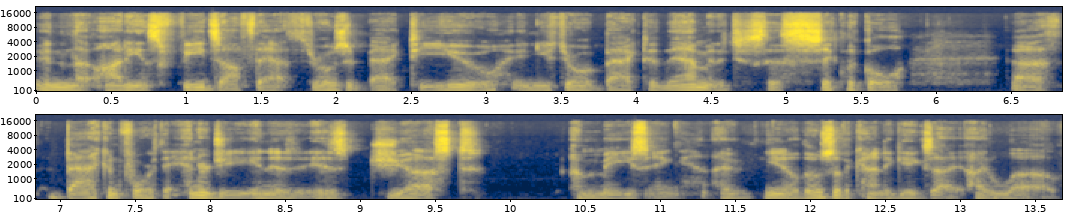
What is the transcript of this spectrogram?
And the audience feeds off that throws it back to you and you throw it back to them and it's just this cyclical uh, back and forth energy and it is just amazing. I you know those are the kind of gigs i, I love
